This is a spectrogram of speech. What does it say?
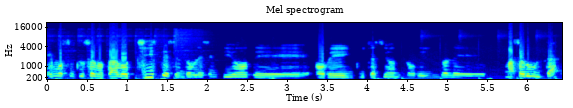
hemos incluso notado chistes en doble sentido de o de implicación o de índole más adulta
